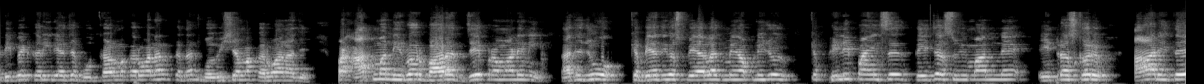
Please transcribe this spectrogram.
ડિબેટ કરી રહ્યા છે, ભૂતકાળમાં કરવાના કદાચ ભવિષ્યમાં કરવાના છે. પણ આત્મનિર્ભર ભારત જે પ્રમાણેની, આજે જુઓ કે બે દિવસ પહેલા જ મેં આપને જોયું કે ફિલિપાઇન્સે તેજસ વિમાનને ઇન્ટરેસ્ટ કર્યો. આ રીતે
